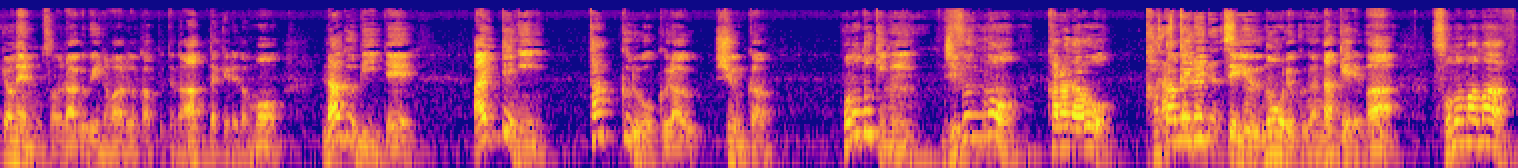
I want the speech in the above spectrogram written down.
去年そのラグビーのワールドカップっていうのはあったけれどもラグビーで相手にタックルを食らう瞬間この時にうん。自分の体を固めるっていう能力がなければそのまま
